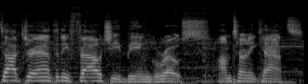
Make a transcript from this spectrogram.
Dr. Anthony Fauci being gross. I'm Tony Katz.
